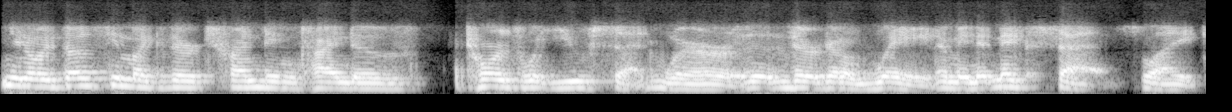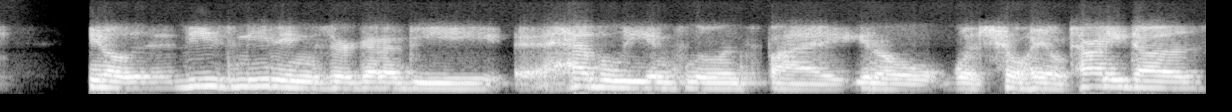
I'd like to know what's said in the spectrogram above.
you know, it does seem like they're trending kind of towards what you've said, where they're going to wait. I mean, it makes sense. Like, you know, these meetings are going to be heavily influenced by, you know, what Shohei Ohtani does.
